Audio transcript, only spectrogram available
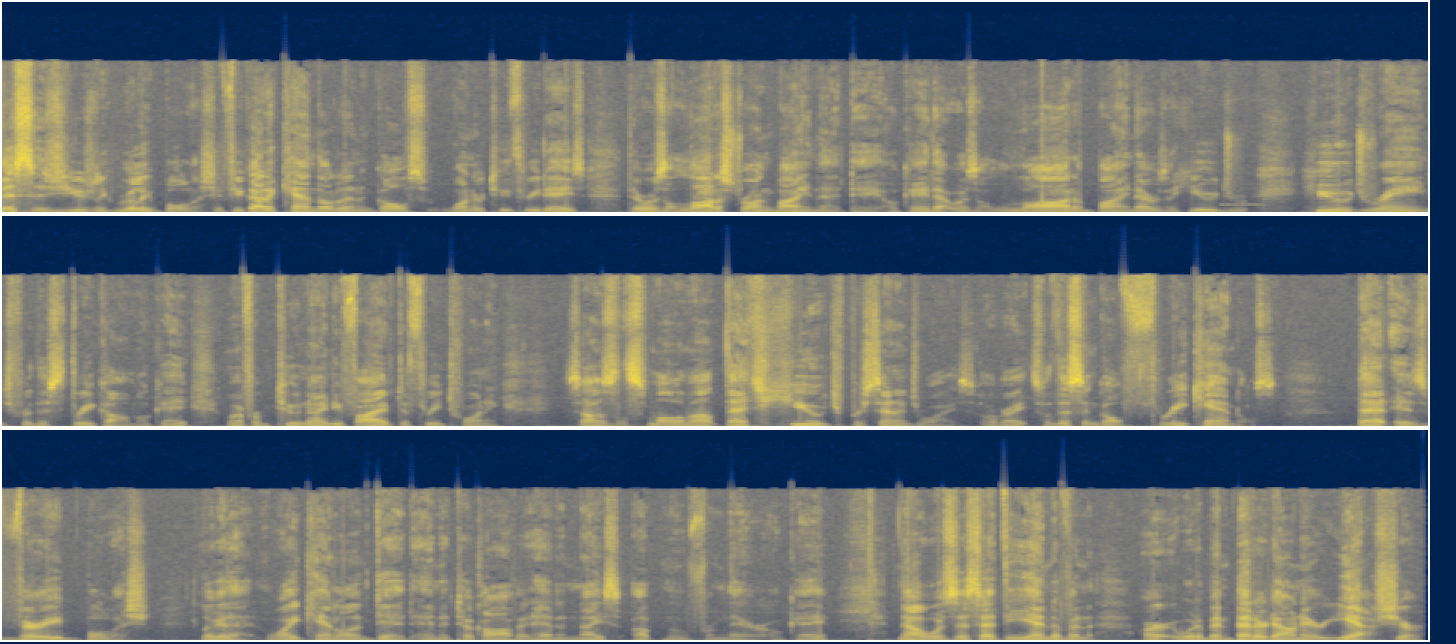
This is usually really bullish. If you got a candle that engulfs one or two, three days, there was a lot of strong buying that day. Okay, that was a lot of buying. That was a huge, huge range for this 3Com. Okay, went from 295 to 320. Sounds a small amount. That's huge percentage-wise. All right, so this engulfed three candles. That is very bullish. Look at that white candle it did, and it took off. It had a nice up move from there. Okay, now was this at the end of an, or it would have been better down here? Yeah, sure,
